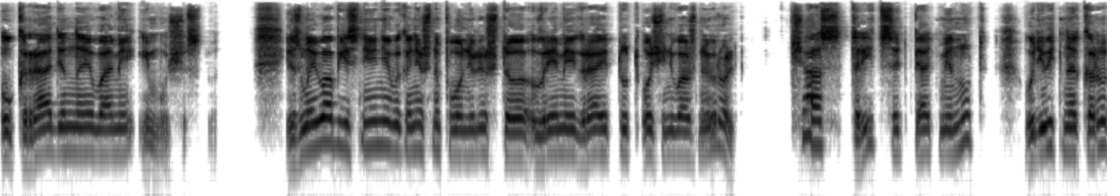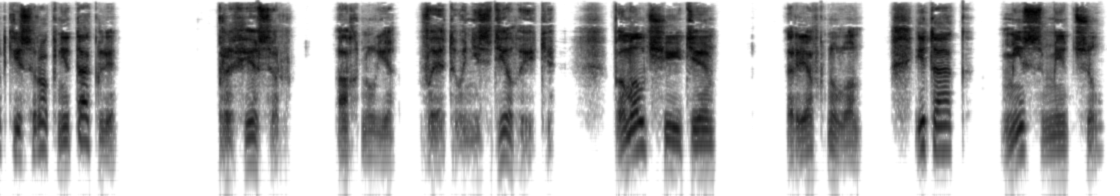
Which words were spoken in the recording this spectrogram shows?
украденное вами имущество. Из моего объяснения вы, конечно, поняли, что время играет тут очень важную роль. Час тридцать пять минут — удивительно короткий срок, не так ли? — Профессор, — ахнул я, — вы этого не сделаете. — Помолчите, — рявкнул он. — Итак, мисс Митчелл,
